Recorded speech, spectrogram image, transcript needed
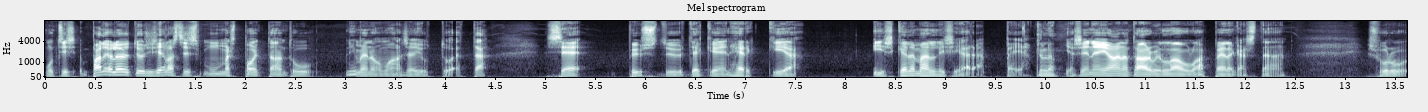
Mutta siis paljon löytyy, siis Elastis mun mielestä pointtaantuu nimenomaan se juttu, että se pystyy tekemään herkkiä iskelmällisiä räppejä. Kyllä. Ja sen ei aina tarvi laulaa pelkästään, suru,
